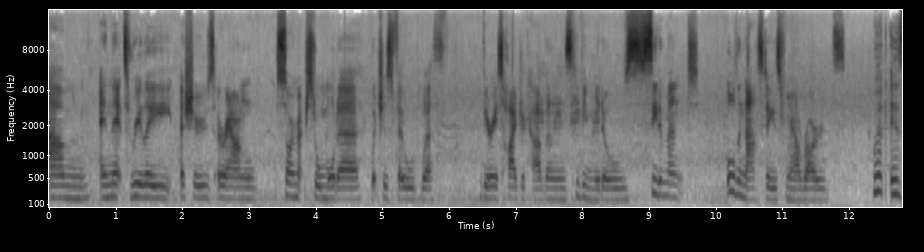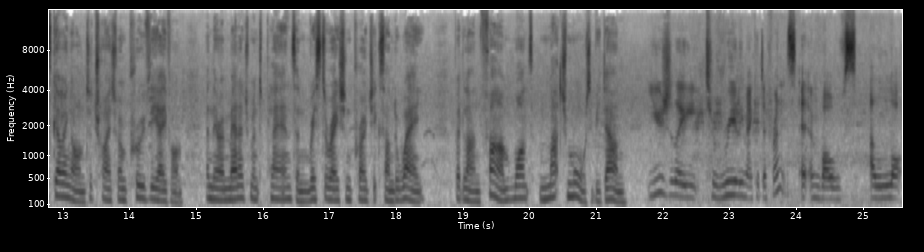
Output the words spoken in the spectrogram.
um, and that's really issues around so much stormwater, which is filled with various hydrocarbons, heavy metals, sediment, all the nasties from our roads. Work is going on to try to improve the Avon, and there are management plans and restoration projects underway. But Lan Pham wants much more to be done. Usually, to really make a difference, it involves a lot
